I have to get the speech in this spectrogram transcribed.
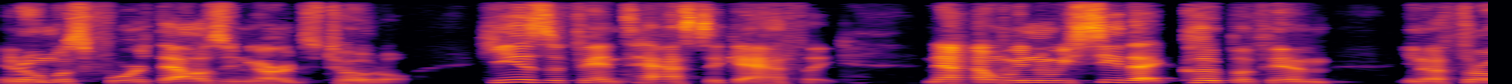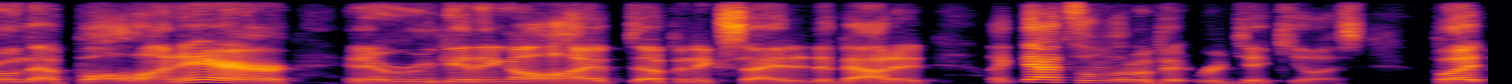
and almost 4,000 yards total. He is a fantastic athlete. Now, when we see that clip of him, you know, throwing that ball on air and everyone getting all hyped up and excited about it, like that's a little bit ridiculous. But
